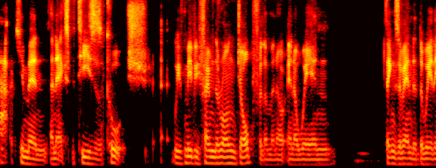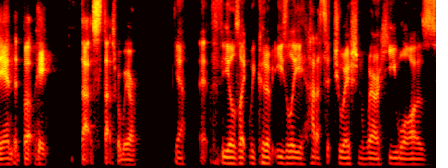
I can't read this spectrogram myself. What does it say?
acumen and expertise as a coach, we've maybe found the wrong job for them in a, in a way, and things have ended the way they ended. But hey, that's that's where we are. yeah, it feels like we could have easily had a situation where he was,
